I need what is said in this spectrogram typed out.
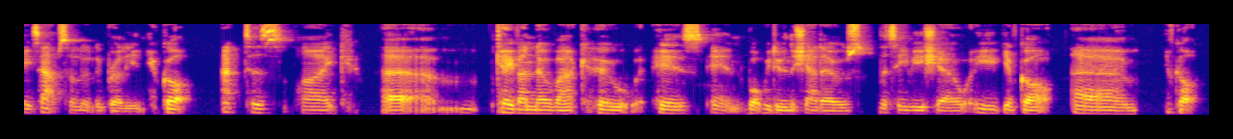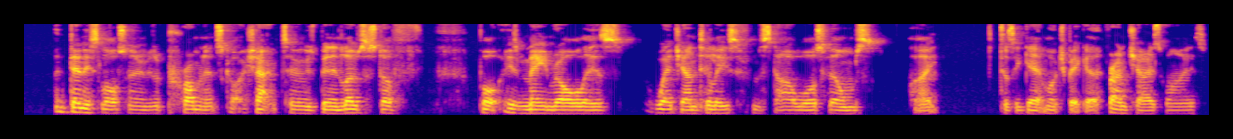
it's absolutely brilliant. You've got actors like um, Kayvan Novak, who is in What We Do in the Shadows, the TV show. You, have got um, you've got Denis Lawson, who's a prominent Scottish actor who's been in loads of stuff, but his main role is Wedge Antilles from the Star Wars films. Like, does it get much bigger franchise wise?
